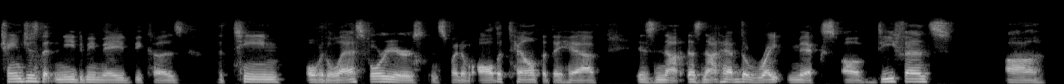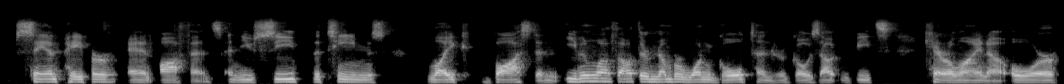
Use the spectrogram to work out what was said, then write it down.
changes that need to be made because the team over the last four years, in spite of all the talent that they have, is not does not have the right mix of defense, uh, sandpaper, and offense. And you see the teams like Boston, even without their number one goaltender, goes out and beats Carolina, or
